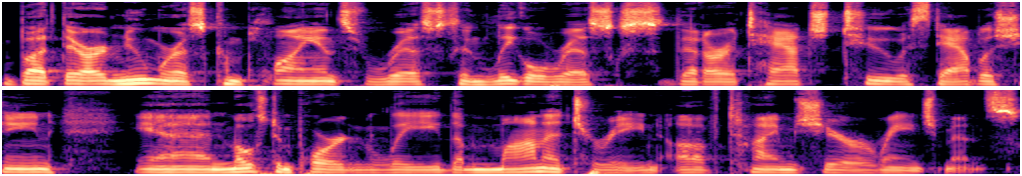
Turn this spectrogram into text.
But there are numerous compliance risks and legal risks that are attached to establishing and, most importantly, the monitoring of timeshare arrangements.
